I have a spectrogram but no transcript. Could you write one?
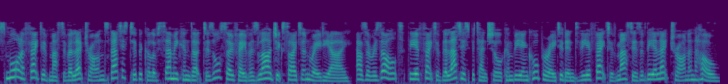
Small effective mass of electrons that is typical of semiconductors also favors large exciton radii. As a result, the effect of the lattice potential can be incorporated into the effective masses of the electron and hole.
